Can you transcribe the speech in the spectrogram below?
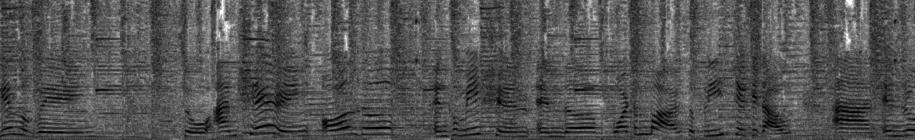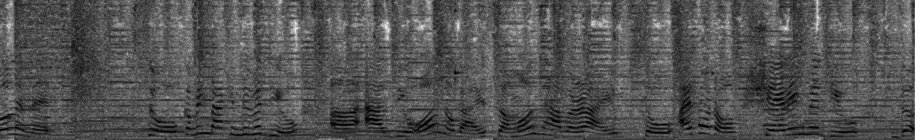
giveaway. So I'm sharing all the information in the bottom bar. So please check it out and enroll in it. So coming back in the video uh, as you all know guys summers have arrived. So I thought of sharing with you the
